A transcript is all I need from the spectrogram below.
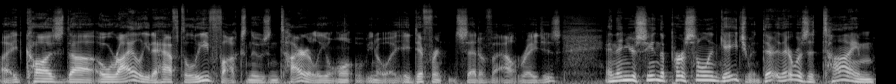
Uh, it caused uh, O'Reilly to have to leave Fox News entirely. You know, a, a different set of outrages. And then you're seeing the personal engagement. There, there was a time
